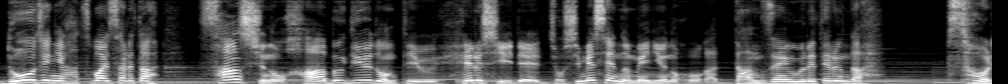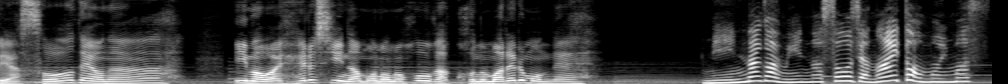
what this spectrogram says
同時に発売された3種のハーブ牛丼っていうヘルシーで女子目線のメニューの方が断然売れてるんだ。そりゃそうだよな。今はヘルシーなものの方が好まれるもんね。みんながみんなそうじゃないと思います。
